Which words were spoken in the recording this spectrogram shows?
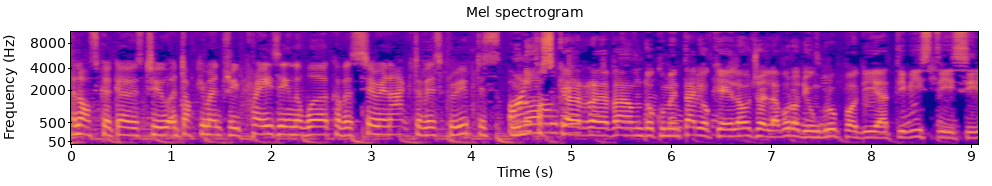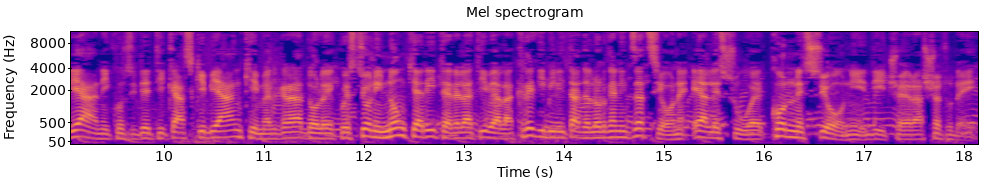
An Oscar goes to a documentary praising the work of a Syrian activist group despite Un Oscar va a un documentario che elogia il lavoro di un gruppo di attivisti siriani, cosiddetti caschi bianchi, malgrado le questioni non chiarite relative alla credibilità dell'organizzazione e alle sue connessioni, dice Russia Today.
